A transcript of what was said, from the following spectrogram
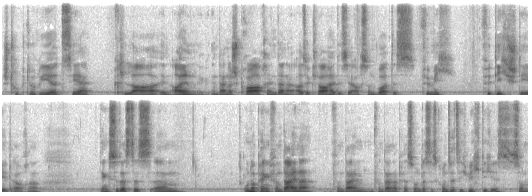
strukturiert, sehr klar in allem, in deiner Sprache, in deiner, also Klarheit ist ja auch so ein Wort, das für mich, für dich steht auch. Ja. Denkst du, dass das ähm, unabhängig von deiner, von, deinem, von deiner Person, dass das grundsätzlich wichtig ist, so ein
